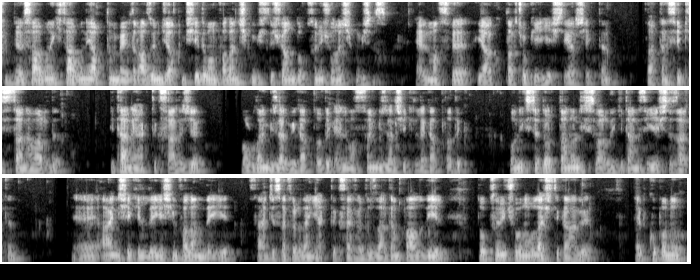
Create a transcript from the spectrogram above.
Şimdi hesabını kitabını yaptım beyler. Az önce 67 won falan çıkmıştı. Şu an 93 won'a çıkmışız. Elmas ve yakutlar çok iyi geçti gerçekten. Zaten 8 tane vardı. Bir tane yaktık sadece. Oradan güzel bir katladık. Elmastan güzel şekilde katladık. Onyx'te 4 tane Onyx vardı. 2 tanesi geçti zaten. Ee, aynı şekilde yeşim falan da iyi. Sadece Safir'den yaktık. Safir'de zaten pahalı değil. 93 won'a ulaştık abi. Hep kuponu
